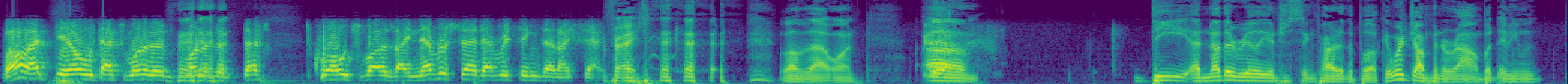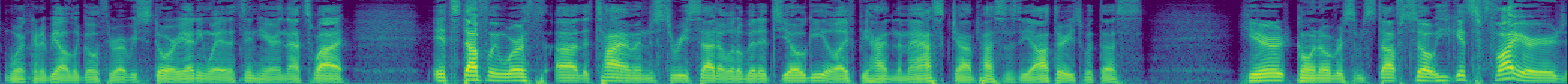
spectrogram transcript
Well, that you know that's one of the one of the best quotes was I never said everything that I said. Right. Love that one. Yeah. Um, the another really interesting part of the book, and we're jumping around, but I mean we weren't going to be able to go through every story anyway that's in here, and that's why it's definitely worth uh, the time. And just to reset a little bit, it's Yogi, Life Behind the Mask. Jon Pessah is the author. He's with us here going over some stuff. So he gets fired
